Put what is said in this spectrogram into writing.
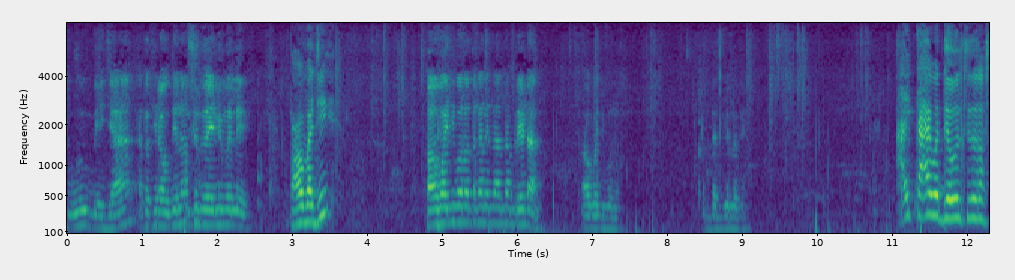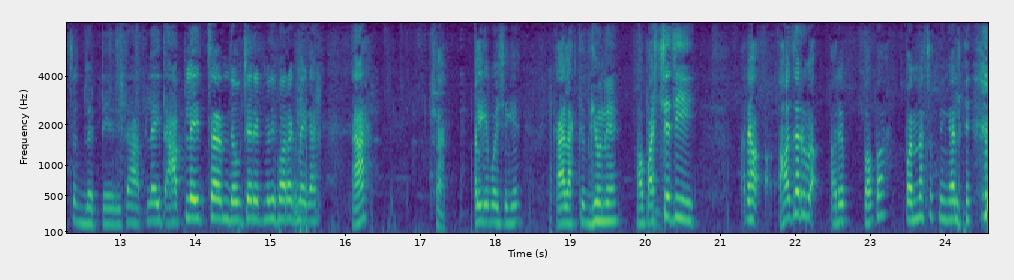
तू बेजा आता ती राहू दे ना विसरून राहिली मले. पावभाजी? पावभाजी बनवतं का नाही दादा? ब्रेड आण. पावभाजी बनव. खड्ड्यात गेलं ते. आई काय व देऊल तिथंच असतात ब्लड टेस्ट इथं आपल्या इथं आपल्या इथचा आणि देऊच्या रेटमध्ये फरक नाही का? हा? सांग. चल घे पैसे घे. काय लागतात घेऊन ये. अहो पाचशेची. अरे ह- हजार रुपये. अरे बाबा पन्नासच निघाले. मी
